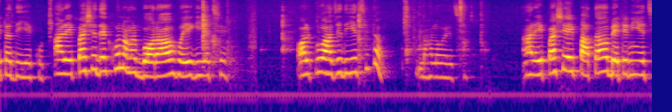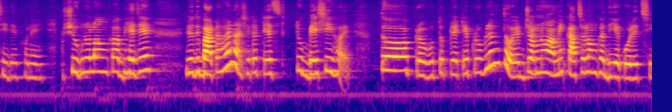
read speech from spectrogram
এটা দিয়ে কর। আর এই পাশে দেখুন আমার বড়াও হয়ে গিয়েছে। অল্প আজে দিয়েছি তো, ভালো হয়েছে। আর এই পাশে এই পাতাও বেটে নিয়েছি, দেখুন এই। শুকনো লঙ্কা ভেজে যদি বাটা হয় না, সেটা টেস্ট একটু বেশি হয়। তো প্রভু তো পেটে প্রবলেম তো, এর জন্য আমি কাঁচা লঙ্কা দিয়ে করেছি।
